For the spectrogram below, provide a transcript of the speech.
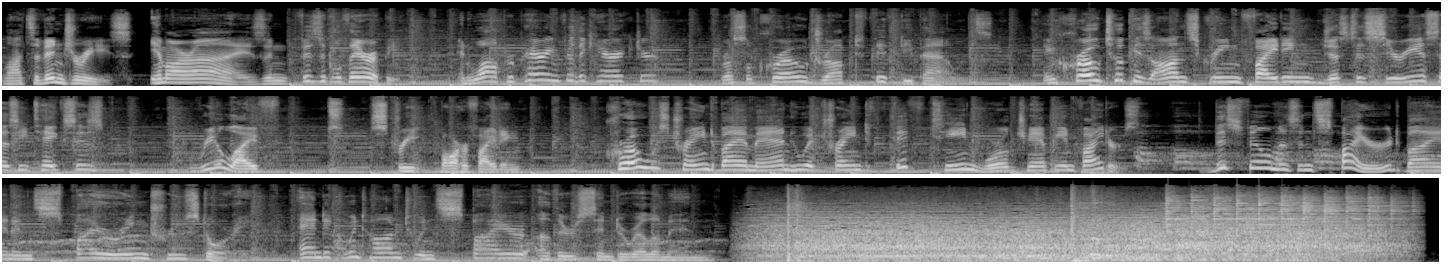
lots of injuries, MRIs, and physical therapy. And while preparing for the character, Russell Crowe dropped 50 pounds. And Crowe took his on screen fighting just as serious as he takes his real life street bar fighting. Crowe was trained by a man who had trained 15 world champion fighters. This film is inspired by an inspiring true story, and it went on to inspire other Cinderella men.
